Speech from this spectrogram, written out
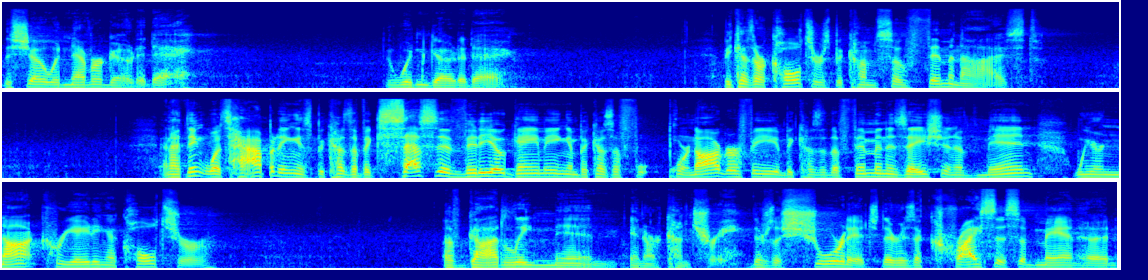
The show would never go today. It wouldn't go today. Because our culture has become so feminized and I think what's happening is because of excessive video gaming and because of pornography and because of the feminization of men, we are not creating a culture of godly men in our country. There's a shortage, there is a crisis of manhood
